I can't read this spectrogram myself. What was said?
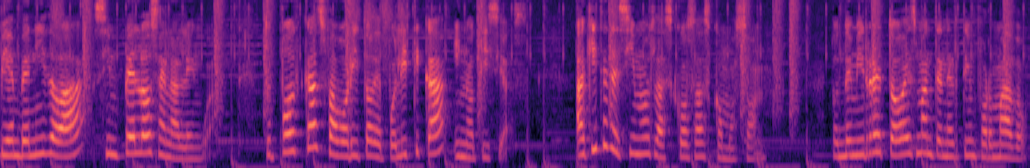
Bienvenido a Sin pelos en la lengua, tu podcast favorito de política y noticias. Aquí te decimos las cosas como son, donde mi reto es mantenerte informado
